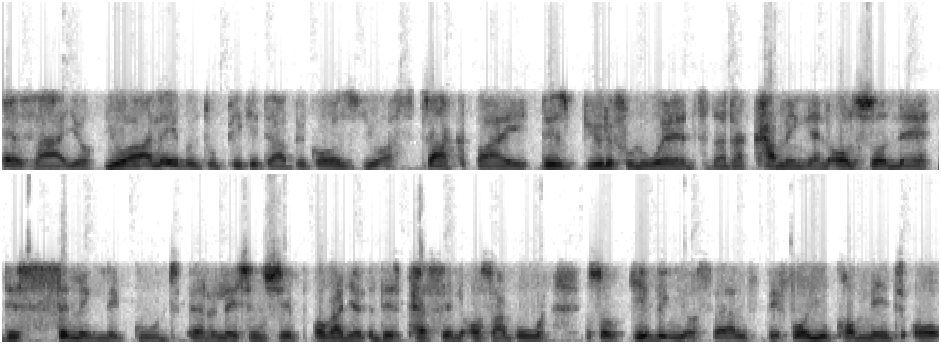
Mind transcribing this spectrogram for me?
ezayo, you are unable to pick it up because you are struck by these beautiful words that are coming and also the, this seemingly good uh, relationship okanye this person osakuwe. So giving yourself before you commit or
